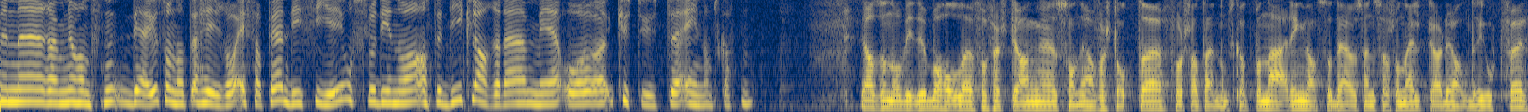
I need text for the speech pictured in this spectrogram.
Men Raymond Johansen, det er jo sånn at Høyre og Frp de sier i Oslo de nå at de klarer det med å kutte kutte ut eiendomsskatten? Ja, altså Nå vil de jo beholde for første gang, eh, sånn jeg har forstått det, fortsatt eiendomsskatt på næring. Da, så Det er jo sensasjonelt. Det har de aldri gjort før.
